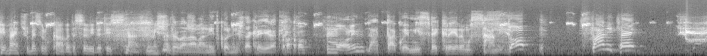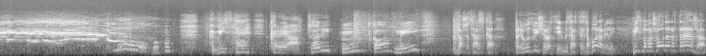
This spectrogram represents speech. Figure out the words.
I majicu bez rukava da se vide ti snažni mišići. Ne treba nama nitko ništa kreirati. Kako? Molim? Da, tako je, mi sve kreiramo sami. Stop! Stanite! Vi ste kreatori? Hm? Tko? Mi? Vaša carska preuzvišenosti, zar ste zaboravili? Mi smo vaša odana straža.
